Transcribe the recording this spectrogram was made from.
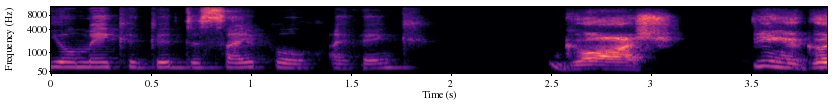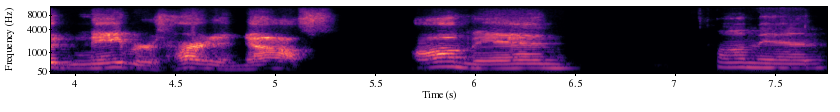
You'll make a good disciple, I think. Gosh, being a good neighbor is hard enough. Amen. Amen.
